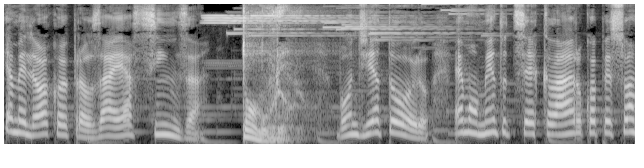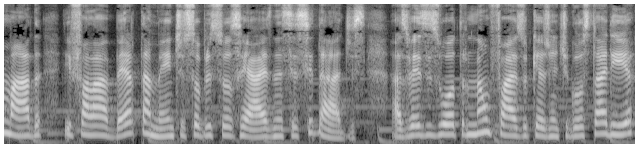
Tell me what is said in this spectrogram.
e a melhor cor para usar é a cinza. Touro. Bom dia, Touro. É momento de ser claro com a pessoa amada e falar abertamente sobre suas reais necessidades. Às vezes o outro não faz o que a gente gostaria,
